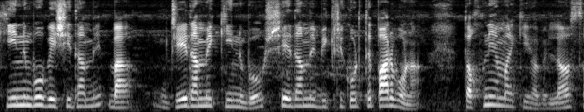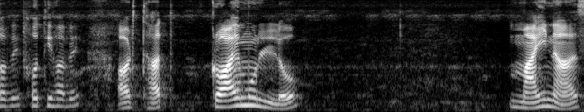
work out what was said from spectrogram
কিনবো বেশি দামে বা যে দামে কিনবো সে দামে বিক্রি করতে পারব না, তখনই আমার কি হবে? লস হবে, ক্ষতি হবে। অর্থাৎ ক্রয় মূল্য মাইনাস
